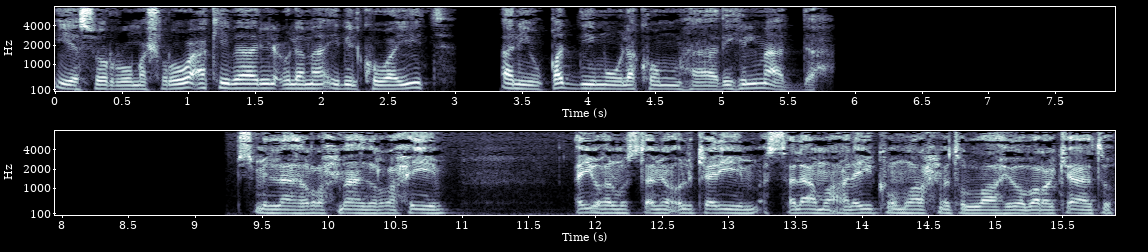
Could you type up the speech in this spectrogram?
يسر مشروع كبار العلماء بالكويت أن يقدم لكم هذه المادة. بسم الله الرحمن الرحيم. أيها المستمع الكريم السلام عليكم ورحمة الله وبركاته.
